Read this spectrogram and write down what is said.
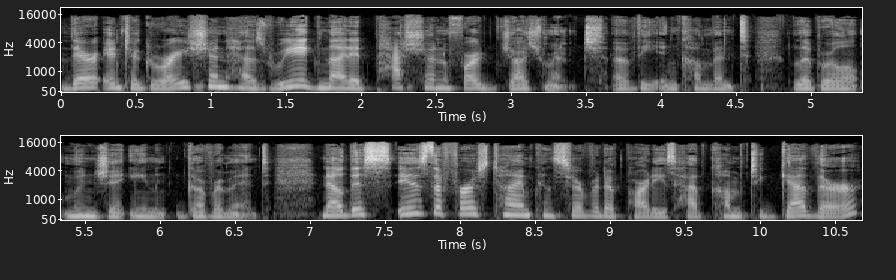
their integration has reignited passion for judgment of the incumbent liberal Moon Jae-in government. Now, this is the first time conservative parties have come together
